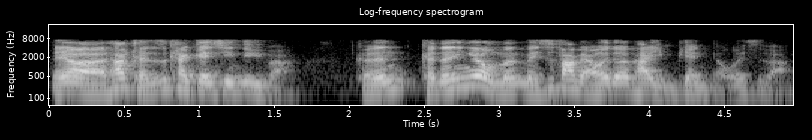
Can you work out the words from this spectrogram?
没有啊，他可能是看更新率吧。可能可能因为我们每次发表会都会拍影片，你懂我意思吧？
